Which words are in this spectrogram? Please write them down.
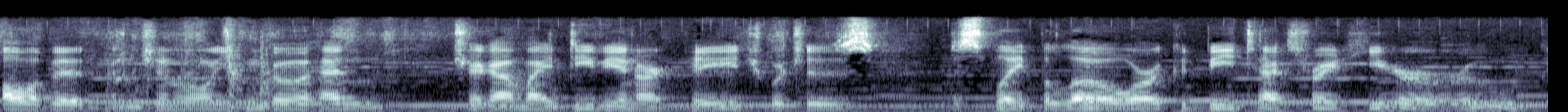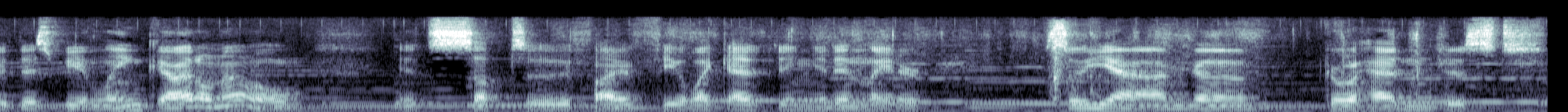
all of it in general, you can go ahead and check out my DeviantArt page, which is displayed below, or it could be text right here, or ooh, could this be a link? I don't know. It's up to if I feel like editing it in later. So yeah, I'm gonna go ahead and just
